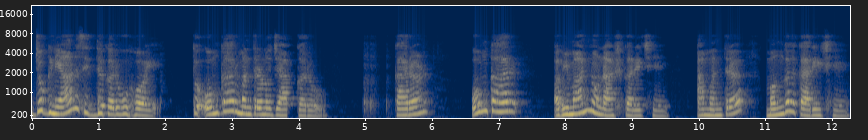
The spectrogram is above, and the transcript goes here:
જો જ્ઞાન સિદ્ધ કરવું હોય, તો ઓમકાર મંત્રનો જાપ કરો. કારણ, ઓમકાર અભિમાનનો નાશ કરે છે. આ મંત્ર મંગલકારી છે.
